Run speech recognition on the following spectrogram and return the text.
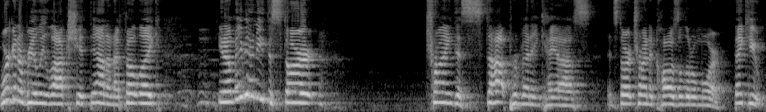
we're gonna really lock shit down. And I felt like, you know, maybe I need to start trying to stop preventing chaos and start trying to cause a little more. Thank you.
